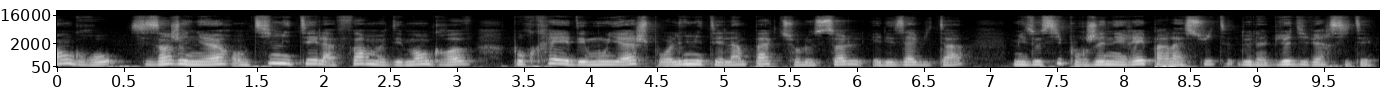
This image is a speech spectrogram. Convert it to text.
En gros, ces ingénieurs ont imité la forme des mangroves pour créer des mouillages pour limiter l'impact sur le sol et les habitats, mais aussi pour générer par la suite de la biodiversité.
